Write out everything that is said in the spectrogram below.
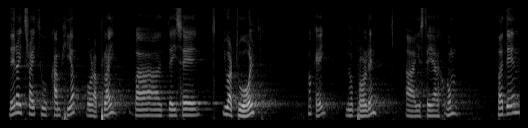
Then I tried to come here or apply, but they said, You are too old. Okay, no problem. I stay at home. But then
